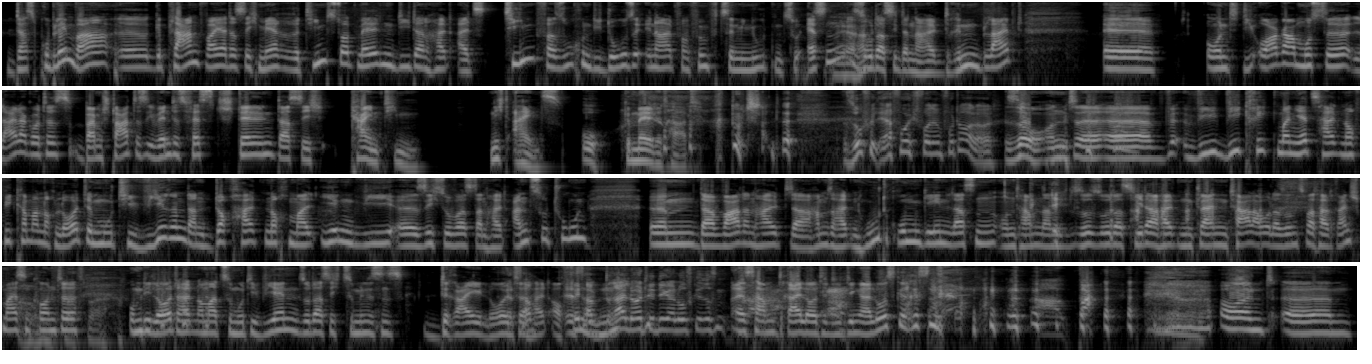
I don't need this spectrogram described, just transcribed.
Das Problem war, äh, geplant war ja, dass sich mehrere Teams dort melden, die dann halt als Team versuchen, die Dose innerhalb von 15 Minuten zu essen, Ja. so dass sie dann halt drin bleibt. Äh, und die Orga musste leider Gottes beim Start des Eventes feststellen, dass sich kein Team, nicht eins, Oh, gemeldet hat. du Schande. So viel Ehrfurcht vor dem Futter, oder? So, und äh, äh, wie, wie kriegt man jetzt halt noch, wie kann man noch Leute motivieren, dann doch halt noch mal irgendwie äh, sich sowas dann halt anzutun? Ähm, da war dann halt, da haben sie halt einen Hut rumgehen lassen und haben dann so, so, dass jeder halt einen kleinen Taler oder sonst was halt reinschmeißen konnte, unfassbar. um die Leute halt noch mal zu motivieren, so dass sich zumindest drei Leute haben, halt auch es finden. haben drei Leute die Dinger losgerissen. es haben drei Leute die Dinger losgerissen. Ah, und ähm,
